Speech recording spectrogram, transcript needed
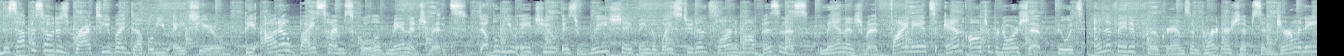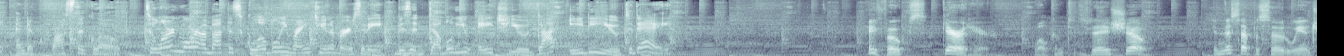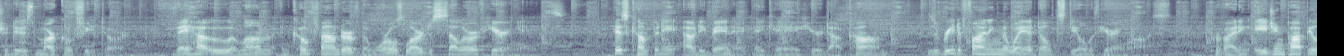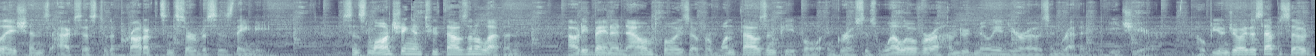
This episode is brought to you by WHU, the Otto Beisheim School of Management. WHU is reshaping the way students learn about business, management, finance, and entrepreneurship through its innovative programs and partnerships in Germany and across the globe. To learn more about this globally ranked university, visit whu.edu today. Hey folks, Garrett here. Welcome to today's show. In this episode, we introduce Marco Vietor. WHU alum and co founder of the world's largest seller of hearing aids. His company, audibene, aka Hear.com, is redefining the way adults deal with hearing loss, providing aging populations access to the products and services they need. Since launching in 2011, audibene now employs over 1,000 people and grosses well over 100 million euros in revenue each year. Hope you enjoy this episode.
